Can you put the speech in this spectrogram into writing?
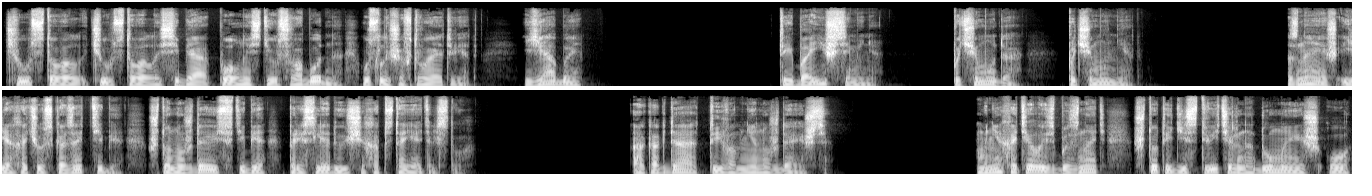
чувствовал, чувствовала себя полностью свободно, услышав твой ответ, я бы... Ты боишься меня? Почему да? Почему нет? Знаешь, я хочу сказать тебе, что нуждаюсь в тебе при следующих обстоятельствах. А когда ты во мне нуждаешься? Мне хотелось бы знать, что ты действительно думаешь о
